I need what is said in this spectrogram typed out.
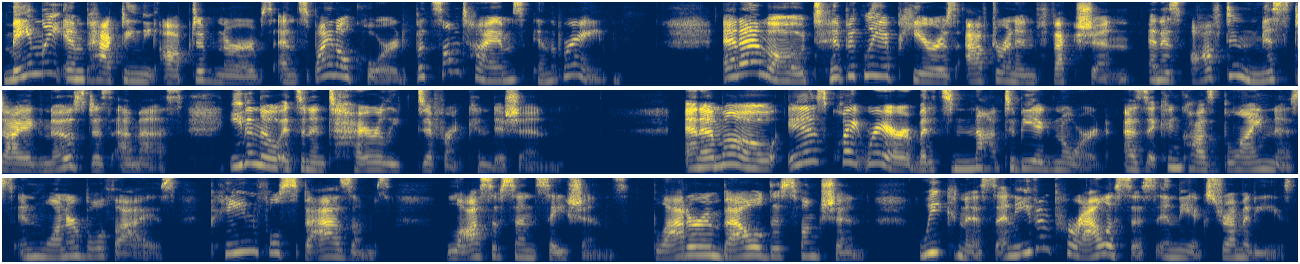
mainly impacting the optic nerves and spinal cord, but sometimes in the brain. NMO typically appears after an infection and is often misdiagnosed as MS, even though it's an entirely different condition. NMO is quite rare, but it's not to be ignored, as it can cause blindness in one or both eyes, painful spasms, loss of sensations, bladder and bowel dysfunction, weakness, and even paralysis in the extremities,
